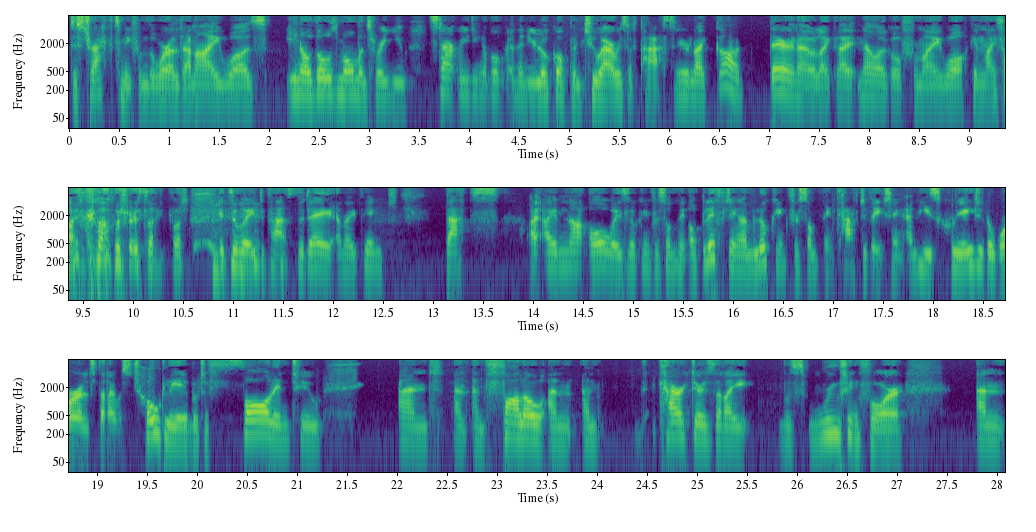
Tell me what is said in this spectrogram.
distracts me from the world. And i was you know those moments where you start reading a book and then you look up and two hours have passed and you're like god there now like i now i'll go for my walk in my five kilometers like but it's a way to pass the day and i think that's I, am not always looking for something uplifting. I'm looking for something captivating. And he's created a world that I was totally able to fall into and and, and follow and, and characters that I was rooting for. And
